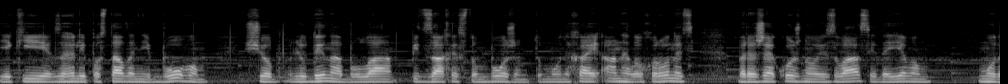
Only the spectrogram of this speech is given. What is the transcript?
які взагалі поставлені Богом, щоб людина була під захистом Божим. Тому нехай ангел-охоронець береже кожного із вас і дає вам мудрість.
